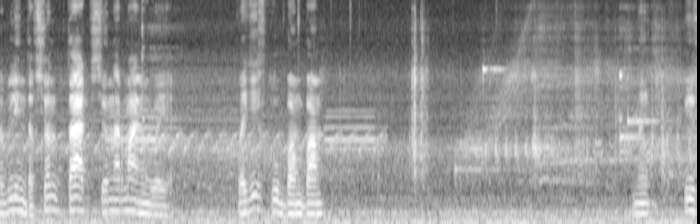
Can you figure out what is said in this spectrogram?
Да блин, да все так, все нормально, вы. Войдите в клуб Бам-Бам. Из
